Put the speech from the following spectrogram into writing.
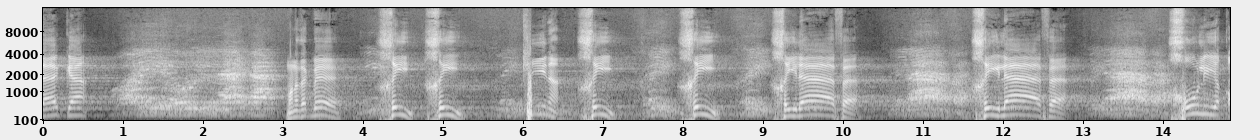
لك মনে থাকবে খি খি খি না খি খি খিলাফ খিলাফ খুলিক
